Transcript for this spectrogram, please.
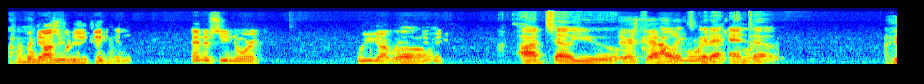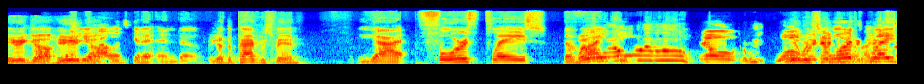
I don't know. But why Josh, what are you didn't him. thinking? NFC North. Who you got winning Well, the division? I'll tell you There's how definitely it's more gonna end story, up. Here we go. Here we go. how it's gonna end up. We got the Packers fan. You got fourth place, the Wait, Vikings. No, we- Whoa, yeah, we're we're Fourth that, place,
